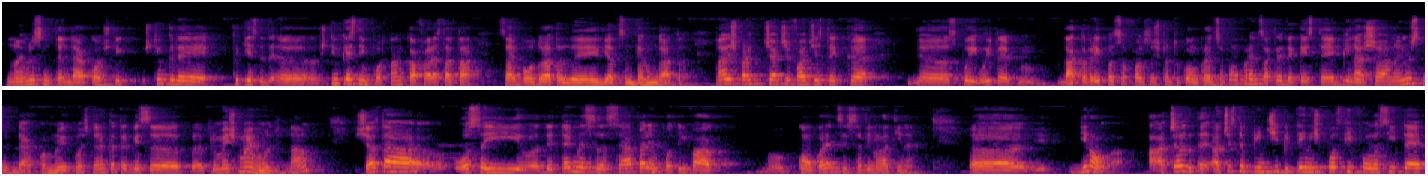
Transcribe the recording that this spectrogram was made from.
Noi nu suntem de acord. Știm, știm, cât de, cât este de, știm că este important ca afaria asta ta să aibă o durată de viață îndelungată. Da? Deci, practic, ceea ce faci este că Uh, spui, uite, dacă vrei poți să o folosești pentru concurență. Concurența crede că este bine așa, noi nu suntem de acord. Noi considerăm că trebuie să primești mai mult, da? Și asta o să-i determine să se apere împotriva concurenței și să vină la tine. Uh, din nou, aceste principii tehnici pot fi folosite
